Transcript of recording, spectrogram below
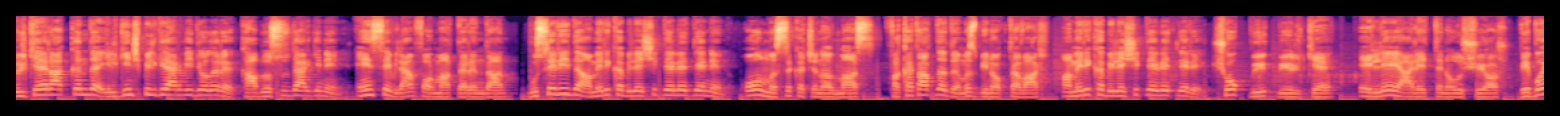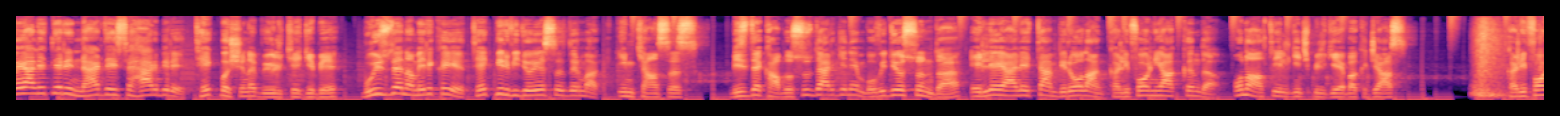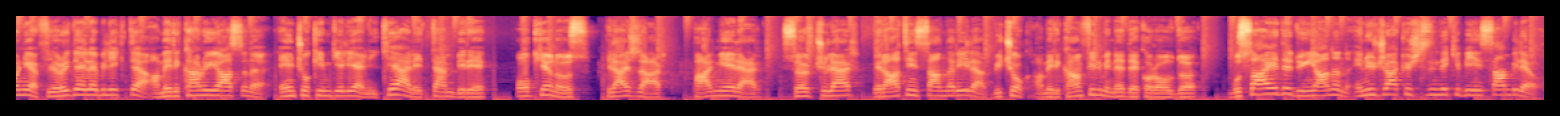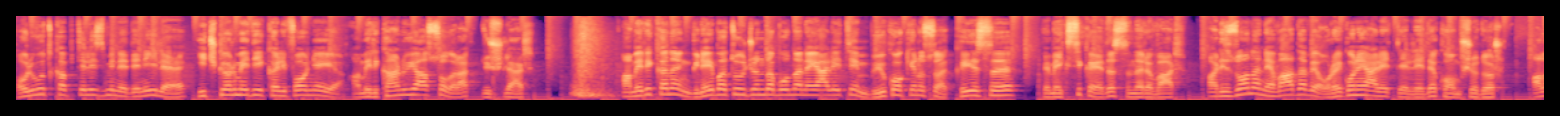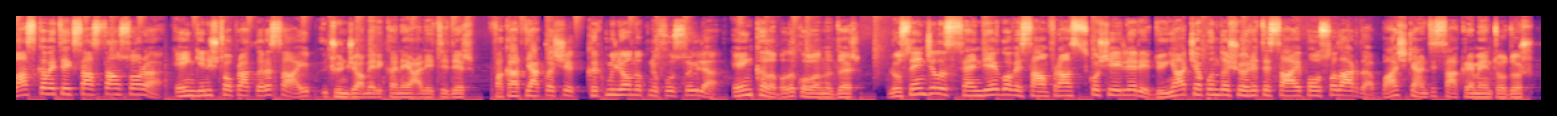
Ülkeler hakkında ilginç bilgiler videoları Kablosuz Dergi'nin en sevilen formatlarından. Bu seride Amerika Birleşik Devletleri'nin olması kaçınılmaz. Fakat atladığımız bir nokta var. Amerika Birleşik Devletleri çok büyük bir ülke. 50 eyaletten oluşuyor ve bu eyaletlerin neredeyse her biri tek başına bir ülke gibi. Bu yüzden Amerika'yı tek bir videoya sığdırmak imkansız. Biz de Kablosuz Dergi'nin bu videosunda 50 eyaletten biri olan Kaliforniya hakkında 16 ilginç bilgiye bakacağız. Kaliforniya, Florida ile birlikte Amerikan rüyasını en çok imgeleyen iki eyaletten biri. Okyanus, plajlar, palmiyeler, sörfçüler ve rahat insanlarıyla birçok Amerikan filmine dekor oldu. Bu sayede dünyanın en ücra köşesindeki bir insan bile Hollywood kapitalizmi nedeniyle hiç görmediği Kaliforniya'yı Amerikan rüyası olarak düşler. Amerika'nın güneybatı ucunda bulunan eyaletin Büyük Okyanus'a kıyısı ve Meksika'ya da sınırı var. Arizona, Nevada ve Oregon eyaletleriyle de komşudur. Alaska ve Teksas'tan sonra en geniş topraklara sahip 3. Amerikan eyaletidir. Fakat yaklaşık 40 milyonluk nüfusuyla en kalabalık olanıdır. Los Angeles, San Diego ve San Francisco şehirleri dünya çapında şöhrete sahip olsalar da başkenti Sacramento'dur.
